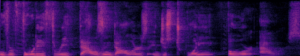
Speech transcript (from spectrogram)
Over $43,000 in just 24 hours.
